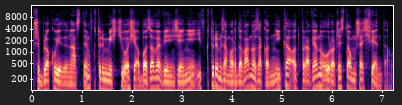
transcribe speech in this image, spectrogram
przy bloku 11, w którym mieściło się obozowe więzienie i w którym zamordowano zakonnika, odprawiono uroczystą mszę świętą.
